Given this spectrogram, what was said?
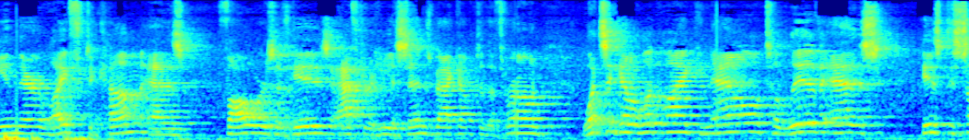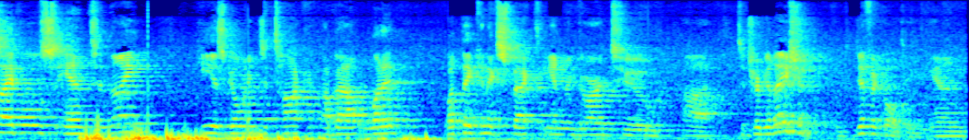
in their life to come as followers of his after he ascends back up to the throne. What's it going to look like now to live as his disciples? And tonight he is going to talk about what it what they can expect in regard to uh, to tribulation, difficulty, and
